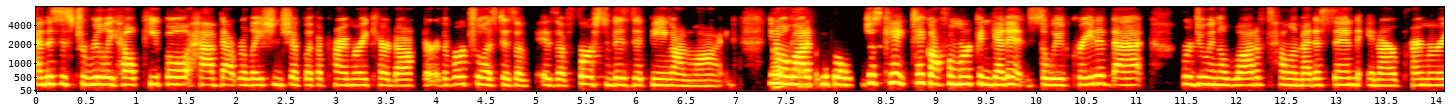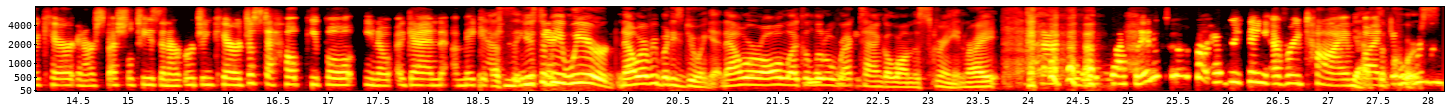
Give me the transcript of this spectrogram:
and this is to really help people have that relationship with a primary care doctor. The virtualist is a is a first visit being online. You know okay. a lot of people just can't take off from work and get in. So we've created that. We're doing a lot of telemedicine in our primary care in our specialties in our urgent care just to help people you know again make it yes, it used to be weird. Now everybody's doing it. Now we're all like a little rectangle on the screen, right? exactly, exactly. And it's not for everything every time, yes, but of course. it really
